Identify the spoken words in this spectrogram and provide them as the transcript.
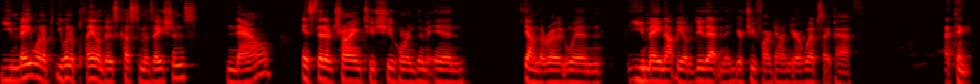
you may want to you want to plan on those customizations now instead of trying to shoehorn them in down the road when you may not be able to do that and then you're too far down your website path. I think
